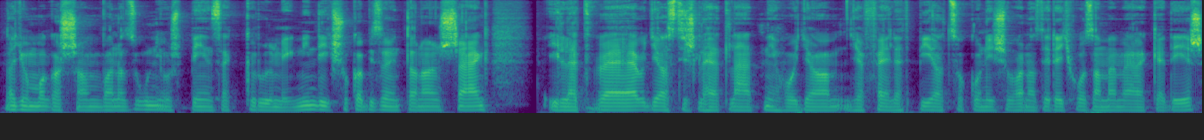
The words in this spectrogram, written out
nagyon magasan van, az uniós pénzek körül még mindig sok a bizonytalanság, illetve ugye azt is lehet látni, hogy a, a fejlett piacokon is van azért egy hozamemelkedés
